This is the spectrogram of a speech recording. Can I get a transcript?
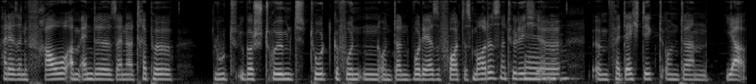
hat er seine Frau am Ende seiner Treppe Blut überströmt, tot gefunden und dann wurde er sofort des Mordes natürlich mhm. äh, ähm, verdächtigt und dann ja,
